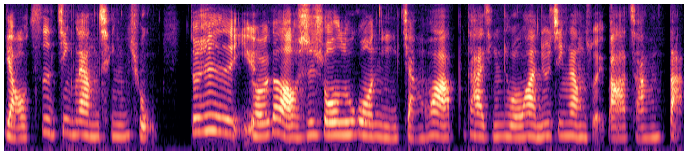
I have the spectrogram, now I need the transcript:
咬字尽量清楚。就是有一个老师说，如果你讲话不太清楚的话，你就尽量嘴巴张大。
